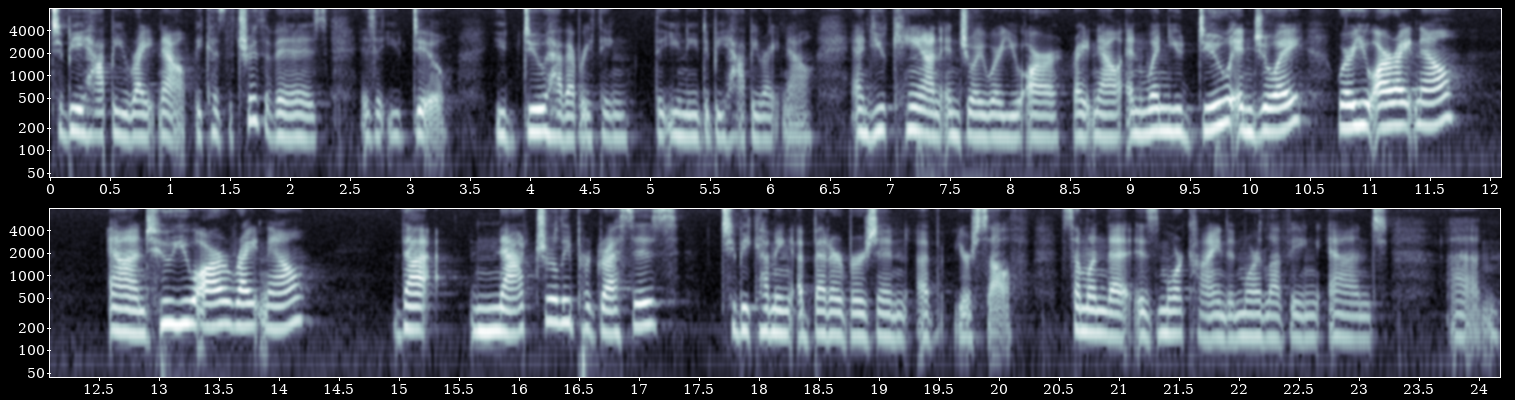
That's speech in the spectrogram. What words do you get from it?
to be happy right now. Because the truth of it is, is that you do. You do have everything that you need to be happy right now. And you can enjoy where you are right now. And when you do enjoy where you are right now and who you are right now, that naturally progresses to becoming a better version of yourself, someone that is more kind and more loving and, um,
